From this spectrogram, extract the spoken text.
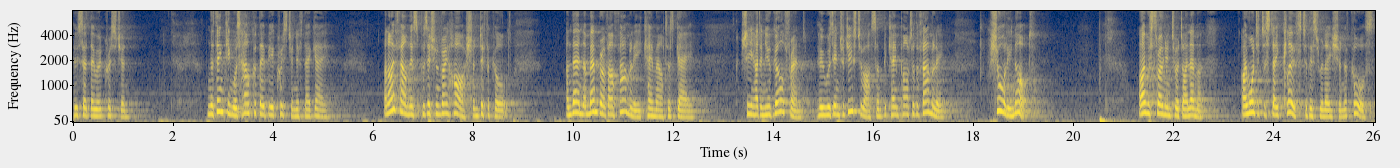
who said they were a Christian. And the thinking was, how could they be a Christian if they're gay? And I found this position very harsh and difficult. And then a member of our family came out as gay. She had a new girlfriend who was introduced to us and became part of the family. Surely not. I was thrown into a dilemma. I wanted to stay close to this relation, of course,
